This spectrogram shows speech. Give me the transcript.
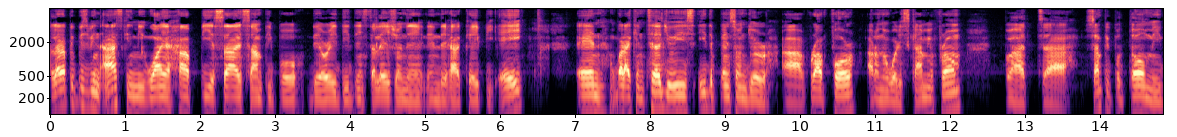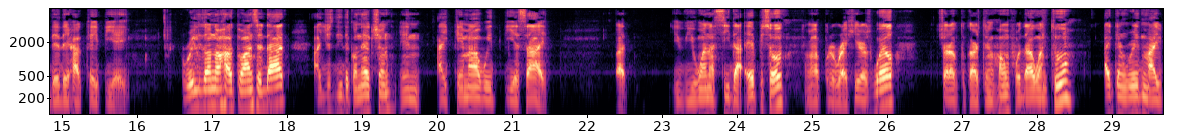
a lot of people has been asking me why i have psi some people they already did the installation and, and they have kpa and what i can tell you is it depends on your uh, rav4 i don't know where it's coming from but uh, some people told me that they have KPA. Really don't know how to answer that. I just did the connection and I came out with PSI. But if you want to see that episode, I'm to put it right here as well. Shout out to Car Trim Home for that one too. I can read my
